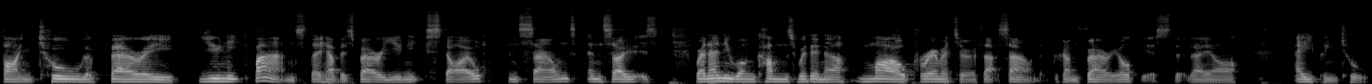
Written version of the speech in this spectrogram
find Tool a very unique band. They have this very unique style and sound, and so it's, when anyone comes within a mile perimeter of that sound, it becomes very obvious that they are aping Tool.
